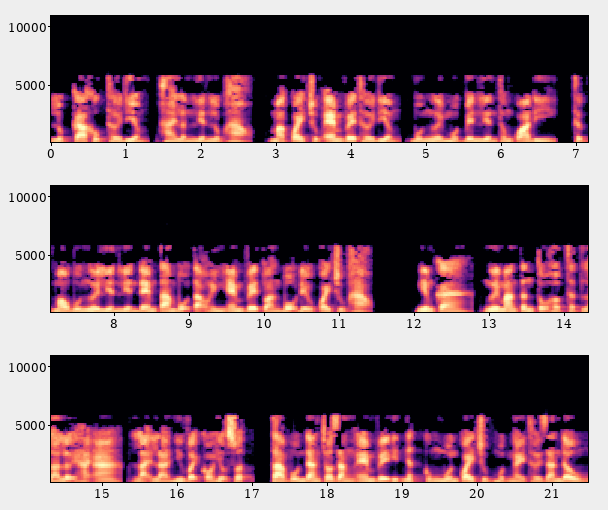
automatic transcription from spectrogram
lục ca khúc thời điểm, hai lần liền lục hảo, mà quay chụp em về thời điểm, bốn người một bên liền thông qua đi, thực mau bốn người liền liền đem tam bộ tạo hình em về toàn bộ đều quay chụp hảo. Nghiêm ca, ngươi mang tân tổ hợp thật là lợi hại a, lại là như vậy có hiệu suất, ta vốn đang cho rằng em về ít nhất cũng muốn quay chụp một ngày thời gian đâu.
